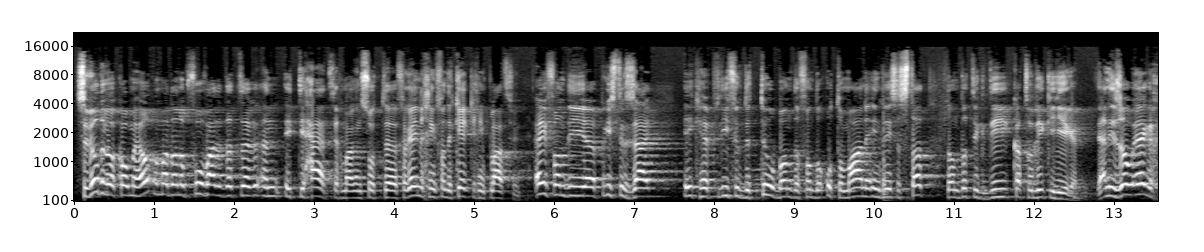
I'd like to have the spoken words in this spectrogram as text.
Ze wilden wel komen helpen, maar dan op voorwaarde dat er een ittihad, zeg maar, een soort uh, vereniging van de kerken ging plaatsvinden. Een van die uh, priesters zei, ik heb liever de tulbanden van de Ottomanen in deze stad, dan dat ik die katholieken hier heb. Ja, niet zo erg.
